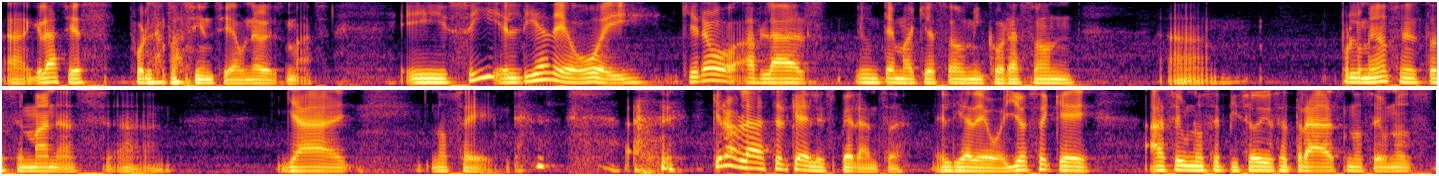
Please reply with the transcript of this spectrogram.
Ah, gracias por la paciencia una vez más. Y sí, el día de hoy quiero hablar de un tema que ha estado en mi corazón. Ah, por lo menos en estas semanas. Ah, ya, no sé. quiero hablar acerca de la esperanza el día de hoy. Yo sé que hace unos episodios atrás, no sé, unos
